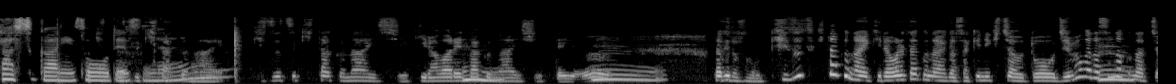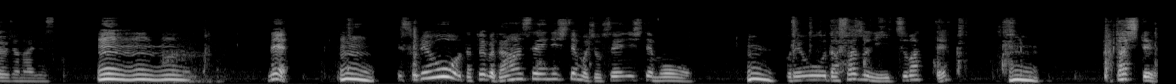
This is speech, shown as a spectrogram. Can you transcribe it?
確かにそうですね。傷つきたくない。傷つきたくないし、嫌われたくないしっていう。うん。だけどその、傷つきたくない、嫌われたくないが先に来ちゃうと、自分が出せなくなっちゃうじゃないですか。うんうんうん。ね。うん。でそれを、例えば男性にしても女性にしても、うん。これを出さずに偽って、うん。果たして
